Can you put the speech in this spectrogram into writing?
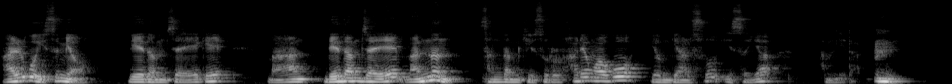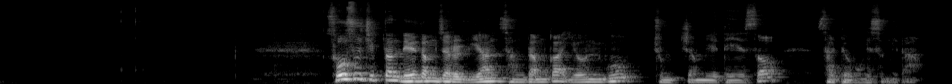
알고 있으며 내담자에게 내담자에 맞는 상담 기술을 활용하고 연계할 수 있어야 합니다. 소수 집단 내담자를 위한 상담과 연구 중점에 대해서 살펴보겠습니다.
